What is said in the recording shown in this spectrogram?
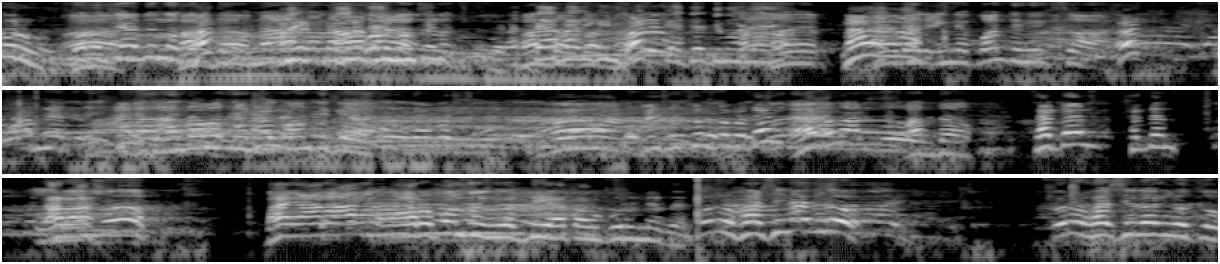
করুন হ্যাঁ ভাই আর আর- পঞ্চাশ হাজার দিয়ে তাও করুন না ফাঁসি লাগল। তোর ফাঁসি লাগল তো।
